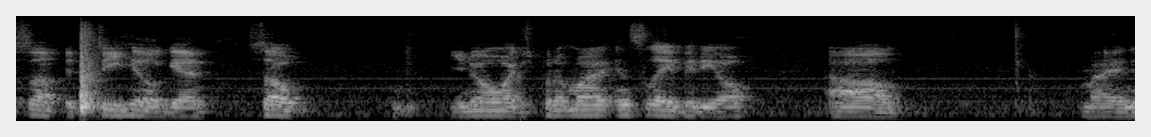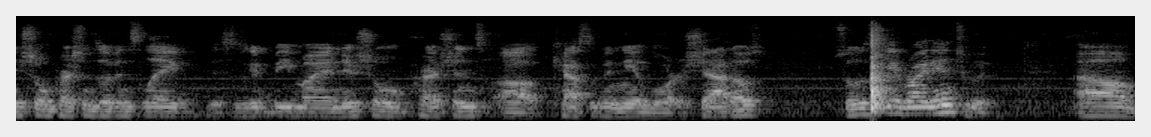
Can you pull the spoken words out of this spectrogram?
What's up? It's T Hill again. So, you know, I just put up my Enslaved video. Um, my initial impressions of Enslaved. This is going to be my initial impressions of Castlevania Lord of Shadows. So let's get right into it. Um,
